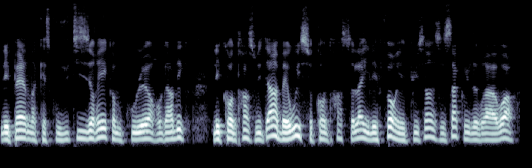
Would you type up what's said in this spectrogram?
les peindre, qu'est-ce que vous utiliseriez comme couleur, regardez les contrastes, vous dites, ah ben oui, ce contraste-là, il est fort, il est puissant, c'est ça que je devrais avoir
